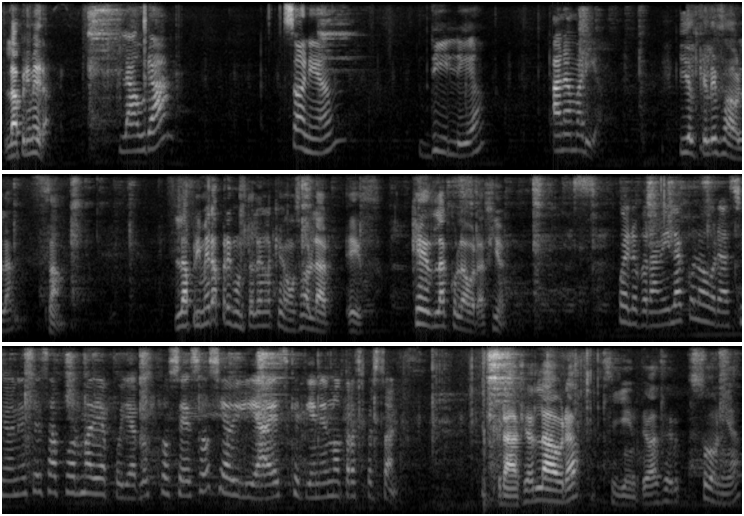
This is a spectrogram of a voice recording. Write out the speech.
La primera, Laura, Sonia. Dilia. Ana María. y el que les habla, Sam. La primera pregunta en la que vamos a hablar es, ¿qué es la colaboración? Bueno, para mí la colaboración es esa forma de apoyar los procesos y habilidades que tienen otras personas. Gracias Laura. Siguiente va a ser Sonia.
